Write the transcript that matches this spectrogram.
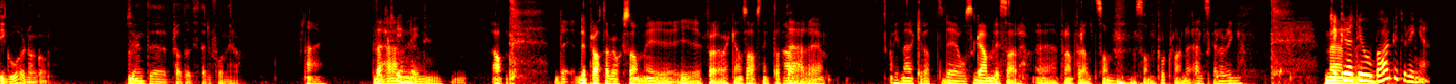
Igår någon gång. Så jag har inte pratat i telefon idag. Nej. Fullt rimligt. Ja, det, det pratade vi också om i, i förra veckans avsnitt. Att Ja. det är, eh, vi märker att det är oss gamlisar eh, framförallt som, som fortfarande älskar att ringa. Men, Tycker du att det är obehagligt att ringa?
